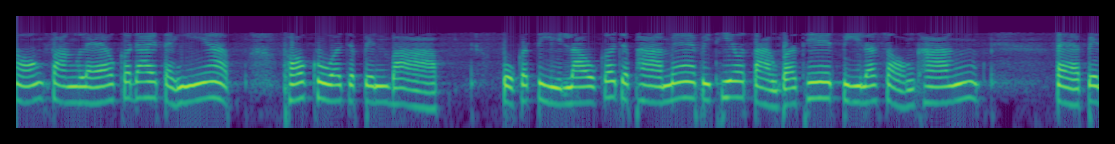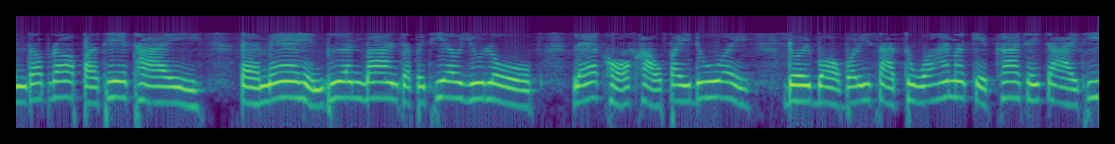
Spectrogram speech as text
น้องฟังแล้วก็ได้แต่เงียบ เพราะกลัวจะเป็นบาป ปกติเราก็จะพาแม่ไปเที่ยวต่างประเทศปีละสองครั้ง แต่เป็นรอบๆประเทศไทย แต่แม่เห็นเพื่อนบ้านจะไปเที่ยวยุโรป และขอเขาไปด้วย โดยบอกบริษัททัวร์ให้มาเก็บค่าใช้จ่ายที่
